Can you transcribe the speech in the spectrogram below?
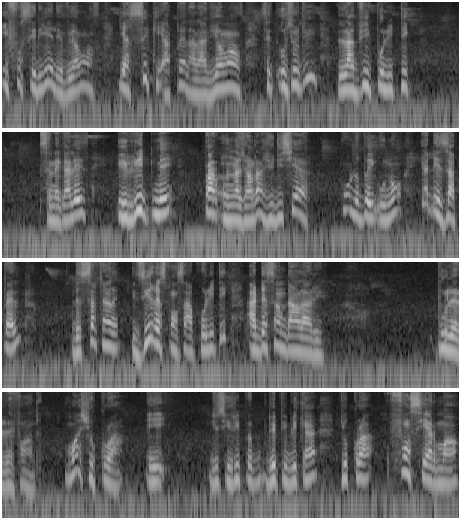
il faut serrer les violences. Il y a ceux qui appellent à la violence. Aujourd'hui la vie politique sénégalaise est rythmée par un agenda judiciaire. Qu'on le veuille ou non, il y a des appels de certains irresponsables politiques à descendre dans la rue pour les défendre. Moi, je crois, et je suis républicain, je crois foncièrement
